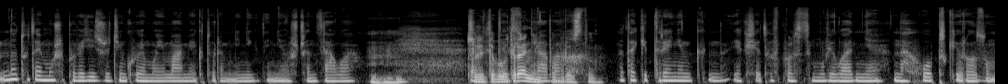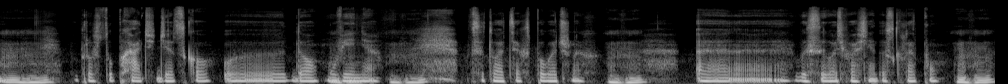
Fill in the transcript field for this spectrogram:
no tutaj muszę powiedzieć, że dziękuję mojej mamie, która mnie nigdy nie oszczędzała. Mhm. Tak, Czyli to był trening po sprawach. prostu. No taki trening, jak się to w Polsce mówi ładnie, na chłopski rozum. Mhm. Po prostu pchać dziecko y, do mówienia Mhm. w sytuacjach społecznych. Mhm. E, wysyłać właśnie do sklepu. Mhm.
